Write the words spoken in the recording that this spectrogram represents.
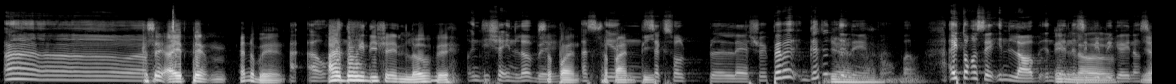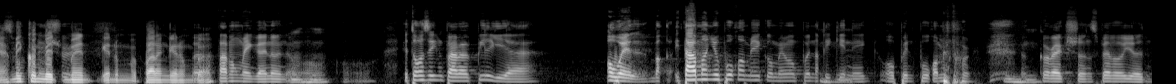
Ah, Kasi item, ano ba yun? ah, ah, Ah, daw hindi siya in love eh. hindi siya in love eh. Sa pan- As sa in panty. sexual pleasure. Pero ganun Yeah. din eh. No? Parang, ay, ito kasi in love and then In love. ibibigay ng Yeah, sexual may commitment. Ganun ba? Parang ganun pleasure. ba? Pa- parang may ganun. Oo. Mhm. oo. Ito kasi yung paraphilia. Oh well, baka, itama nyo po kami kung may mga po nakikinig. Open po kami for corrections. Pero yun.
